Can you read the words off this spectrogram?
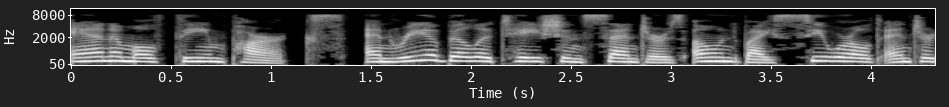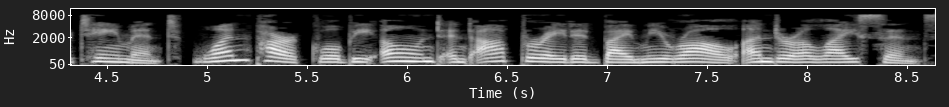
animal theme parks, and rehabilitation centers owned by SeaWorld Entertainment one park will be owned and operated by Miral under a license.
